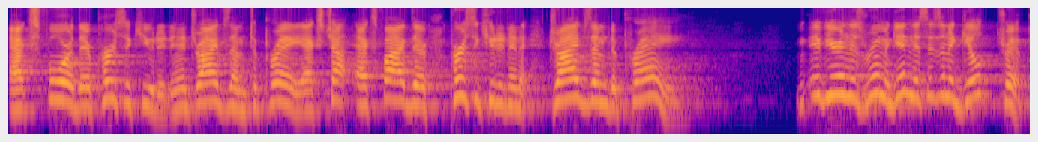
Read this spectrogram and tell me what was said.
Acts 4, they're persecuted and it drives them to pray. Acts, Acts 5, they're persecuted and it drives them to pray. If you're in this room, again, this isn't a guilt trip.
